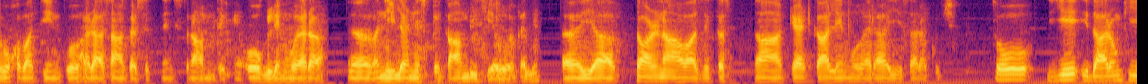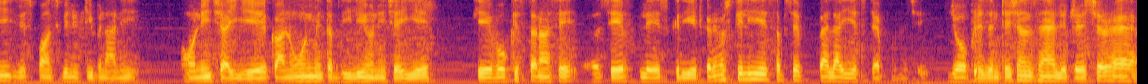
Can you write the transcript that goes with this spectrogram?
وہ خواتین کو ہراساں کر سکتے ہیں، جس طرح ہم دیکھیں اوگلنگ وغیرہ، انیلا نے اس پہ کام بھی کیا ہوا ہے پہلے، یا توڑنا آوازیں کسنا کیٹ کالنگ وغیرہ، یہ سارا کچھ۔ تو یہ اداروں کی رسپانسبلٹی بنانی ہونی چاہیے، قانون میں تبدیلی ہونی چاہیے کہ وہ کس طرح سے سیف پلیس کریٹ کریں۔ اس کے لیے سب سے پہلا یہ اسٹیپ ہونا چاہیے۔ جو پریزنٹیشنز ہیں لٹریچر ہے،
